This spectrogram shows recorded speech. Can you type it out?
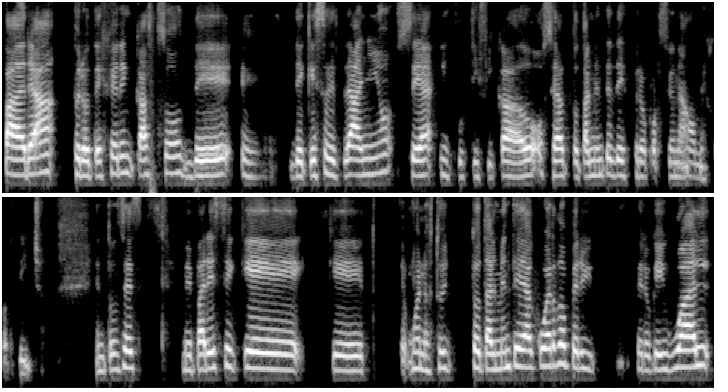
para proteger en caso de eh, de que ese daño sea injustificado o sea totalmente desproporcionado, mejor dicho. Entonces, me parece que, bueno, estoy totalmente de acuerdo, pero, pero que igual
